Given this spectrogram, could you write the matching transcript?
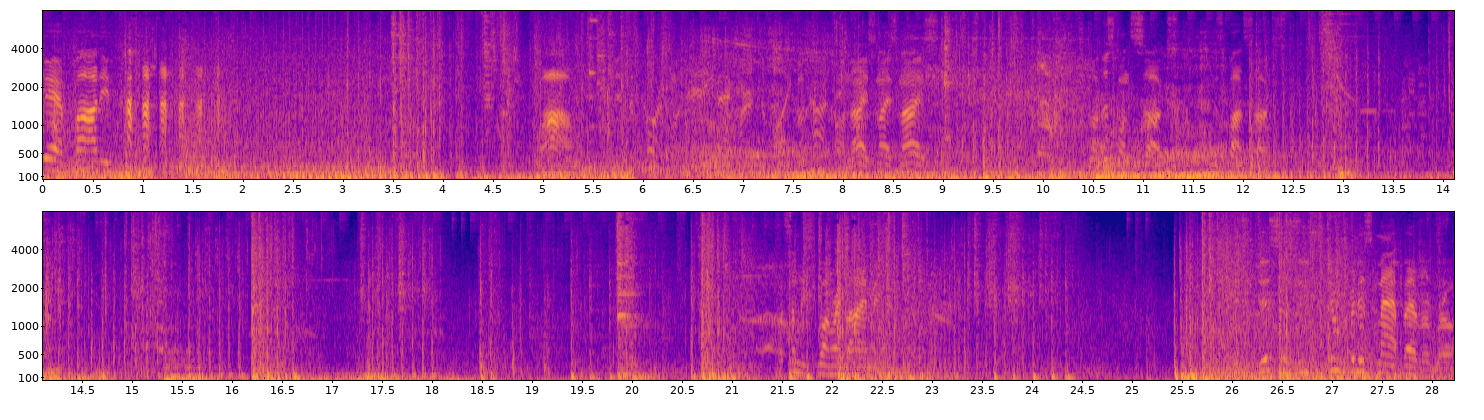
Yeah, body. wow. Oh, nice, nice, nice. Oh, this one sucks. This spot sucks. Oh, somebody spawned right behind me. This, this is the stupidest map ever, bro.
